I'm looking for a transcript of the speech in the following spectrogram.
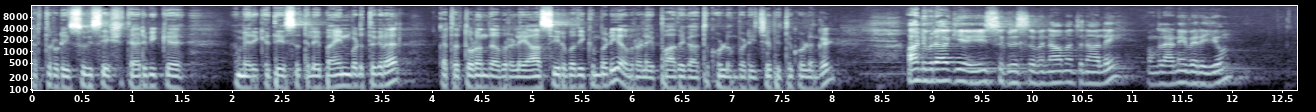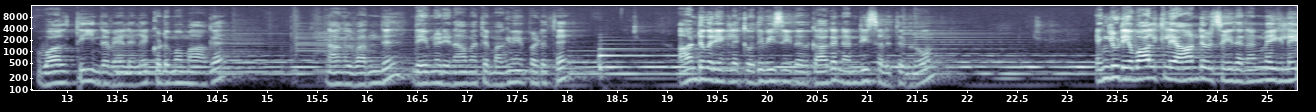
கர்த்தருடைய சுவிசேஷத்தை அறிவிக்க அமெரிக்க தேசத்திலே பயன்படுத்துகிறார். கர்த்தர் தொடர்ந்து அவர்களை ஆசீர்வதிக்கும்படி அவர்களை பாதுகாத்து கொள்ளும்படி ஜெபித்துக் கொள்ளுங்கள். ஆண்டவராகிய இயேசு கிறிஸ்துவ நாமத்தினாலே உங்கள் அனைவரையும் வாழ்த்தி இந்த வேலையிலே குடும்பமாக நாங்கள் வந்து தேவனுடைய நாமத்தை மகிமைப்படுத்த ஆண்டவர் எங்களுக்கு உதவி செய்ததற்காக நன்றி செலுத்துகிறோம். எங்களுடைய வாழ்க்கையிலே ஆண்டவர் செய்த நன்மைகளை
